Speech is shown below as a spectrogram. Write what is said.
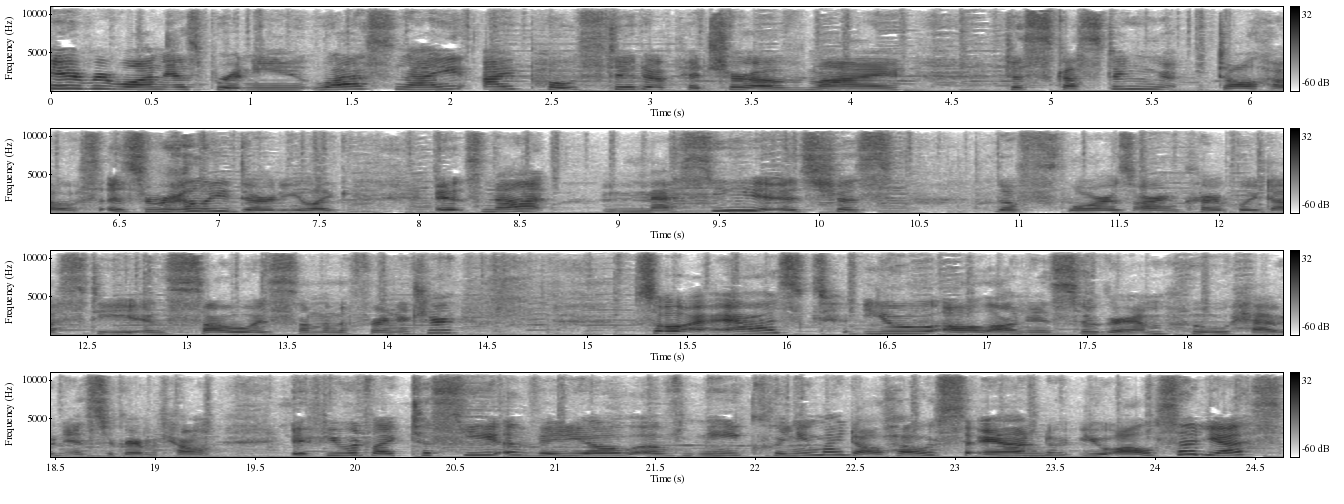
Hey everyone, it's Brittany. Last night I posted a picture of my disgusting dollhouse. It's really dirty. Like, it's not messy, it's just the floors are incredibly dusty and so is some of the furniture. So I asked you all on Instagram, who have an Instagram account, if you would like to see a video of me cleaning my dollhouse, and you all said yes.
